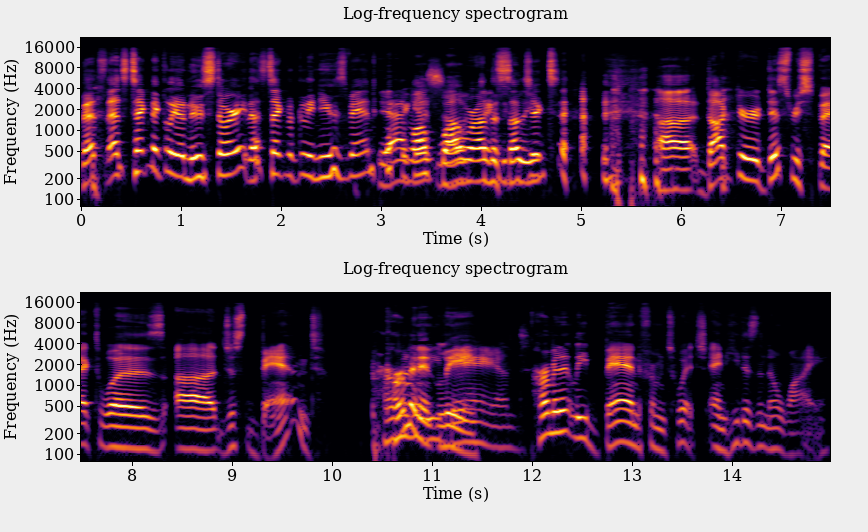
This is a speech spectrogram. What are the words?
That's that's technically a news story. That's technically news, man. Yeah, while, so, while we're on the subject, uh, Doctor Disrespect was uh, just banned, Permanently. banned. permanently banned from Twitch, and he doesn't know why.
